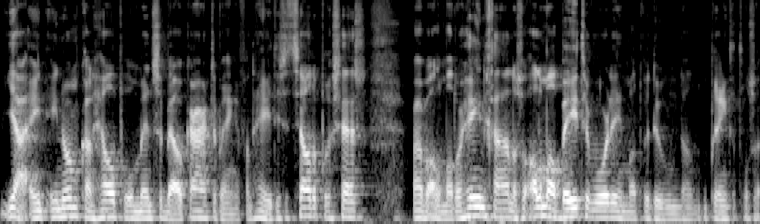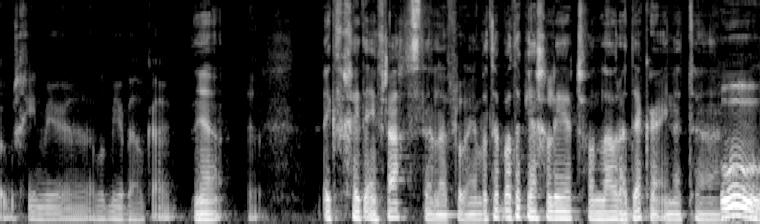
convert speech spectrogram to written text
ja, enorm kan helpen om mensen bij elkaar te brengen. Van hé, hey, het is hetzelfde proces waar we allemaal doorheen gaan. Als we allemaal beter worden in wat we doen, dan brengt het ons ook misschien weer uh, wat meer bij elkaar. Ja. ja. Ik vergeet één vraag te stellen, Florian. Wat, wat heb jij geleerd van Laura Dekker in het, uh,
